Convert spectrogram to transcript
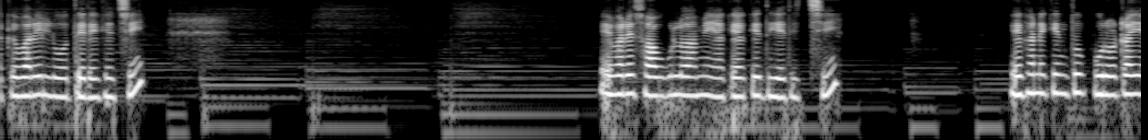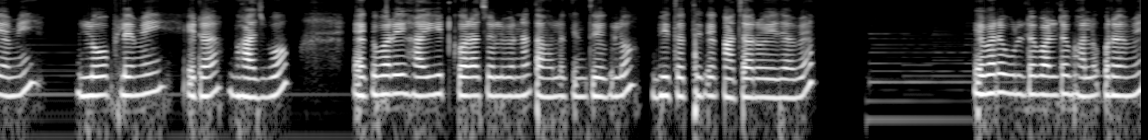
একেবারেই লোতে রেখেছি। এবারে সবগুলো আমি একে একে দিয়ে দিচ্ছি। এখানে কিন্তু পুরোটাই আমি লো ফ্লেমেই এটা ভাজবো। একেবারে হাই হিট করা চলবে না, তাহলে কিন্তু এগুলো ভিতর থেকে কাঁচা রয়ে যাবে। এবারে উল্টে পাল্টে ভালো করে আমি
